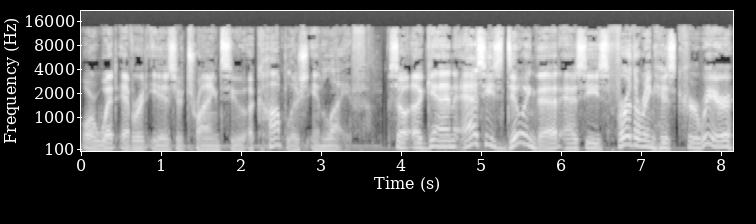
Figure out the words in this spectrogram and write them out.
or whatever it is you're trying to accomplish in life. So again, as he's doing that, as he's furthering his career,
